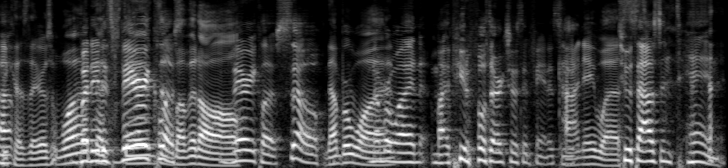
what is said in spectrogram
Uh, Because there's one but it is very close. above it all. very close. So, number one. number one, My Beautiful Dark Twisted Fantasy. Kanye West. 2010.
